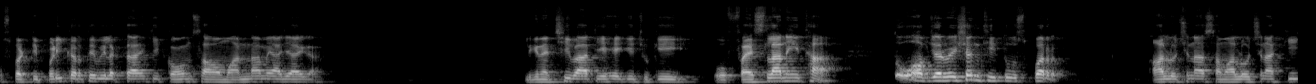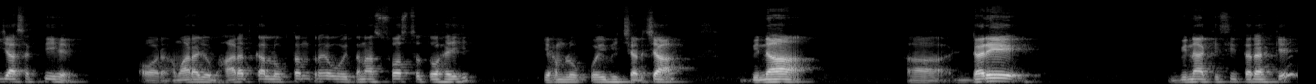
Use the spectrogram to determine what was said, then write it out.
उस पर टिप्पणी करते भी लगता है कि कौन सा अवमानना में आ जाएगा। लेकिन अच्छी बात यह है कि चूँकि वो फैसला नहीं था तो वो ऑब्जर्वेशन थी तो उस पर आलोचना, समालोचना की जा सकती है। और हमारा जो भारत का लोकतंत्र है, वो इतना स्वस्थ तो है ही कि हम लोग कोई भी चर्चा बिना डरे, बिना किसी तरह के,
